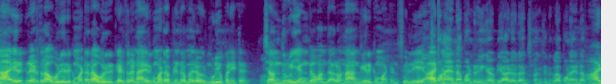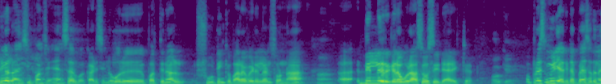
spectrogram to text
நான் இருக்கிற இடத்துல அவர் இருக்க மாட்டார் அவர் இருக்கிற இடத்துல நான் இருக்க மாட்டேன் அப்படின்ற மாதிரி அவர் முடிவு பண்ணிட்டார். சந்துரு எங்கே வந்தாலும் நான் அங்கே இருக்க மாட்டேன்னு சொல்லி போனா என்ன பண்றீங்க அப்படி ஆடியோ லான்ச் ஃபங்க்ஷனுக்குலாம் போனா என்ன ஆடியோ லான்ச் ஃபங்க்ஷன் ஏன் சார் கடைசியில் ஒரு பத்து நாள் ஷூட்டிங்க்கு வர விடலைன்னு சொன்னால் தில்லு இருக்கிற ஒரு associate director okay press media கிட்ட பேச தானே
